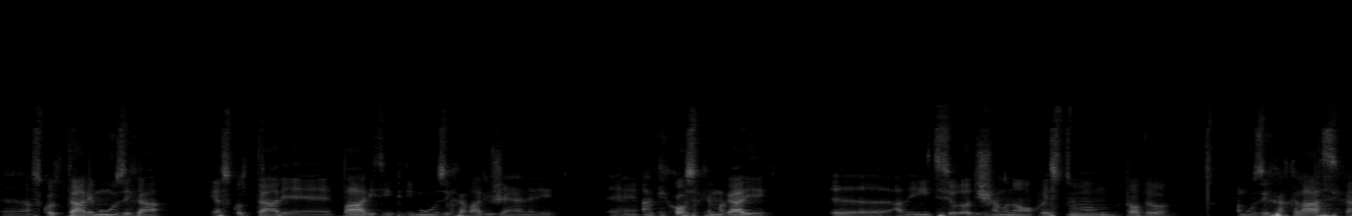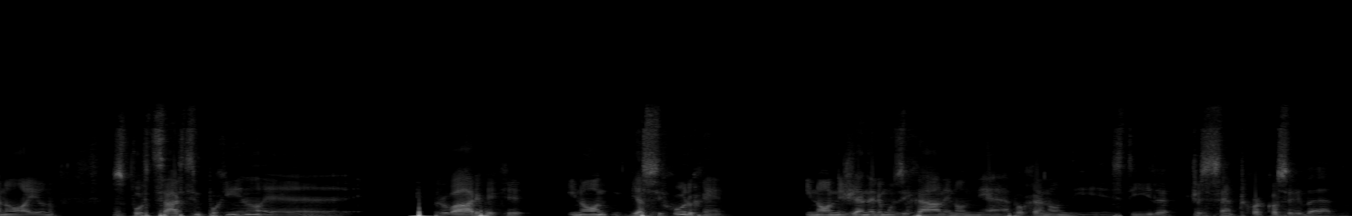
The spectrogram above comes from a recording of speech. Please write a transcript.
eh, ascoltare musica e ascoltare vari tipi di musica, vari generi, eh, anche cose che magari eh, all'inizio diciamo no, questo non, proprio la musica classica, no, io sforzarsi un pochino e, e provare perché on, vi assicuro che in ogni genere musicale, in ogni epoca, in ogni stile c'è sempre qualcosa di bello,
